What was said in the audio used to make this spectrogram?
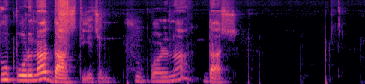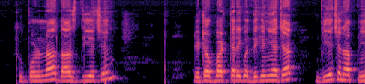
সুপর্ণা দাস দিয়েছেন। সুপর্ণা দাস। সুপর্ণা দাস দিয়েছেন। ডেট অফ বার্থটা একবার দেখে নেওয়া যাক। দিয়েছেন আপনি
